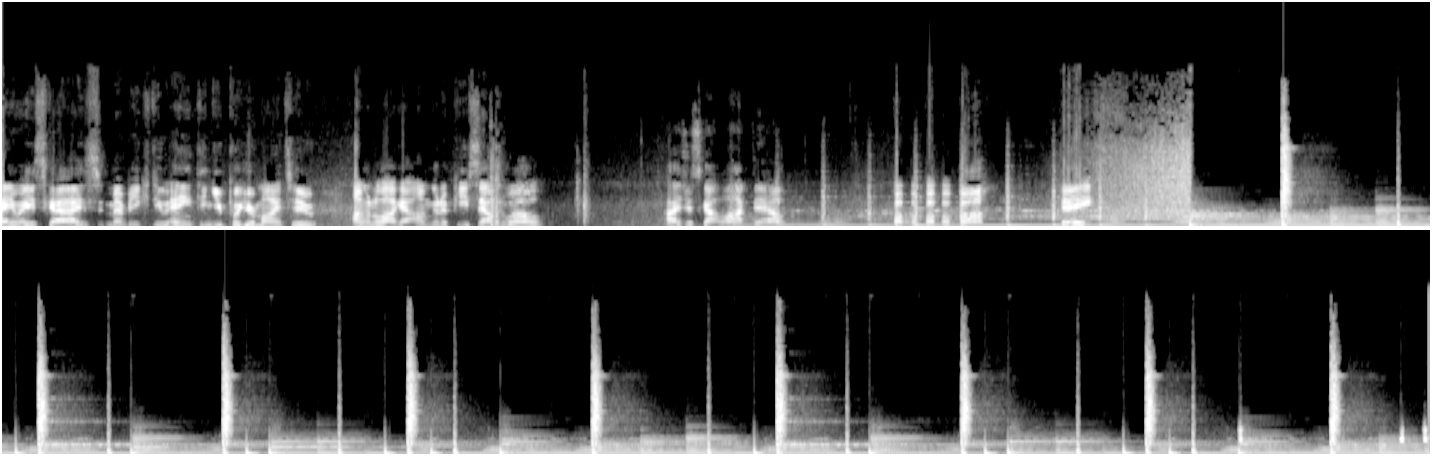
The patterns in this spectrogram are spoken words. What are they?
Anyways, guys, remember you can do anything you put your mind to. I'm gonna log out. I'm gonna peace out. Well, I just got locked out. Pa pa pa pa pa. Peace.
